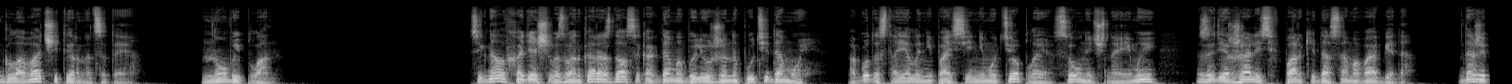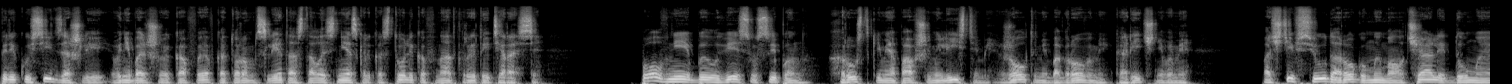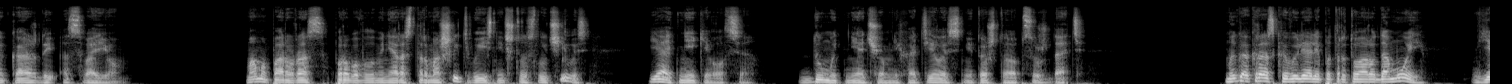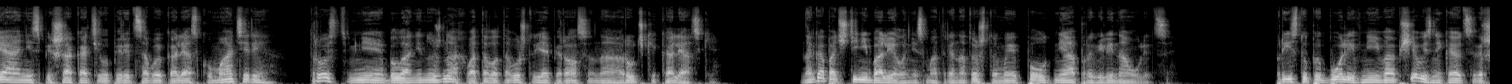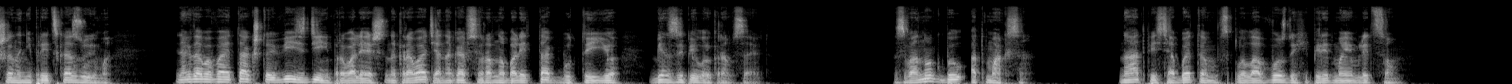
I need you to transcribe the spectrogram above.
Глава 14. Новый план. Сигнал входящего звонка раздался, когда мы были уже на пути домой. Погода стояла не по-осеннему теплая, солнечная, и мы задержались в парке до самого обеда. Даже перекусить зашли в небольшое кафе, в котором с лета осталось несколько столиков на открытой террасе. Пол в ней был весь усыпан хрусткими опавшими листьями, желтыми, багровыми, коричневыми, Почти всю дорогу мы молчали, думая каждый о своем. Мама пару раз пробовала меня растормошить, выяснить, что случилось. Я отнекивался. Думать ни о чем не хотелось, не то что обсуждать. Мы как раз ковыляли по тротуару домой. Я не спеша катил перед собой коляску матери. Трость мне была не нужна, хватало того, что я опирался на ручки коляски. Нога почти не болела, несмотря на то, что мы полдня провели на улице. Приступы боли в ней вообще возникают совершенно непредсказуемо. Иногда бывает так, что весь день проваляешься на кровати, а нога все равно болит так, будто ее бензопилой кромсают. Звонок был от Макса. Надпись об этом всплыла в воздухе перед моим лицом.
